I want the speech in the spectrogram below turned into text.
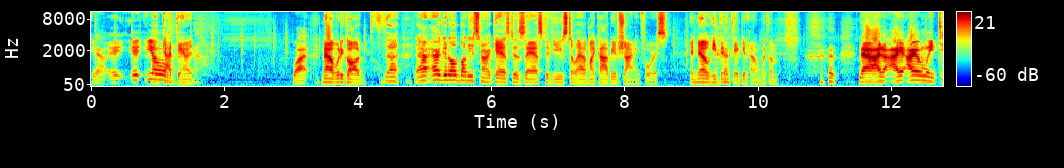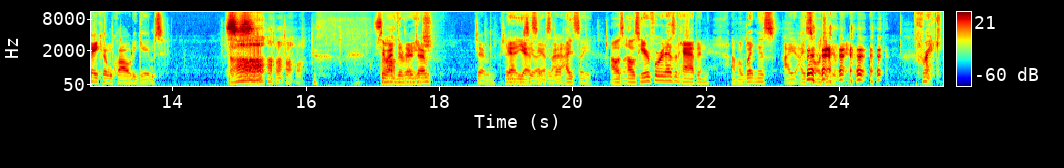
You know, it, it, you'll Oh, God damn it. What? Now, what do you call it? Uh, our, good old buddy Snarkcast just asked if you still have my copy of Shining Force. And no, he didn't take it home with him. No, I, I, I only take home quality games. Oh, See what Oh, I did the there, Jim? Jim, Jim yeah, see yes, I yes. I, I see. I was, I was here for it as it happened. I'm a witness. I, I saw what you did there. Prick.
